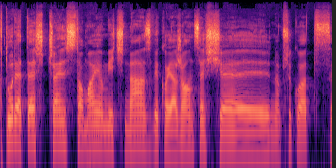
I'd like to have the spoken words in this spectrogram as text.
które też często mają mieć nazwy kojarzące się na przykład z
